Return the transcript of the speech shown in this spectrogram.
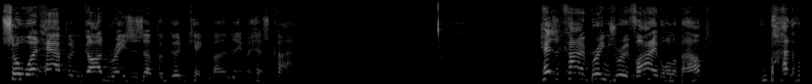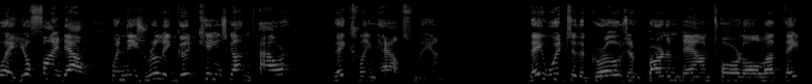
So what happened? God raises up a good king by the name of Hezekiah. Hezekiah brings revival about. And by the way, you'll find out when these really good kings got in power, they cleaned house, man. They went to the groves and burned them down, tore it all up. They,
